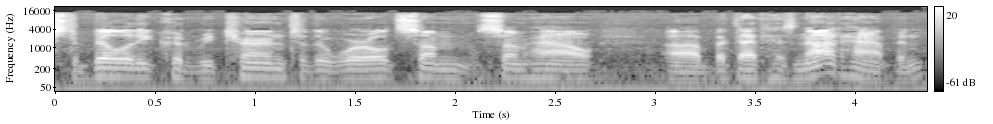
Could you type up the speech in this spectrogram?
stability could return to the world some somehow. Uh, but that has not happened.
